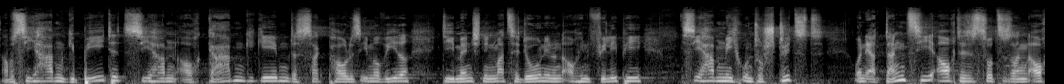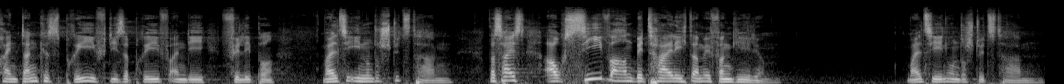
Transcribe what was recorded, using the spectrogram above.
Aber sie haben gebetet, sie haben auch Gaben gegeben, das sagt Paulus immer wieder, die Menschen in Mazedonien und auch in Philippi, sie haben mich unterstützt und er dankt sie auch, das ist sozusagen auch ein Dankesbrief, dieser Brief an die Philipper, weil sie ihn unterstützt haben. Das heißt, auch sie waren beteiligt am Evangelium, weil sie ihn unterstützt haben.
